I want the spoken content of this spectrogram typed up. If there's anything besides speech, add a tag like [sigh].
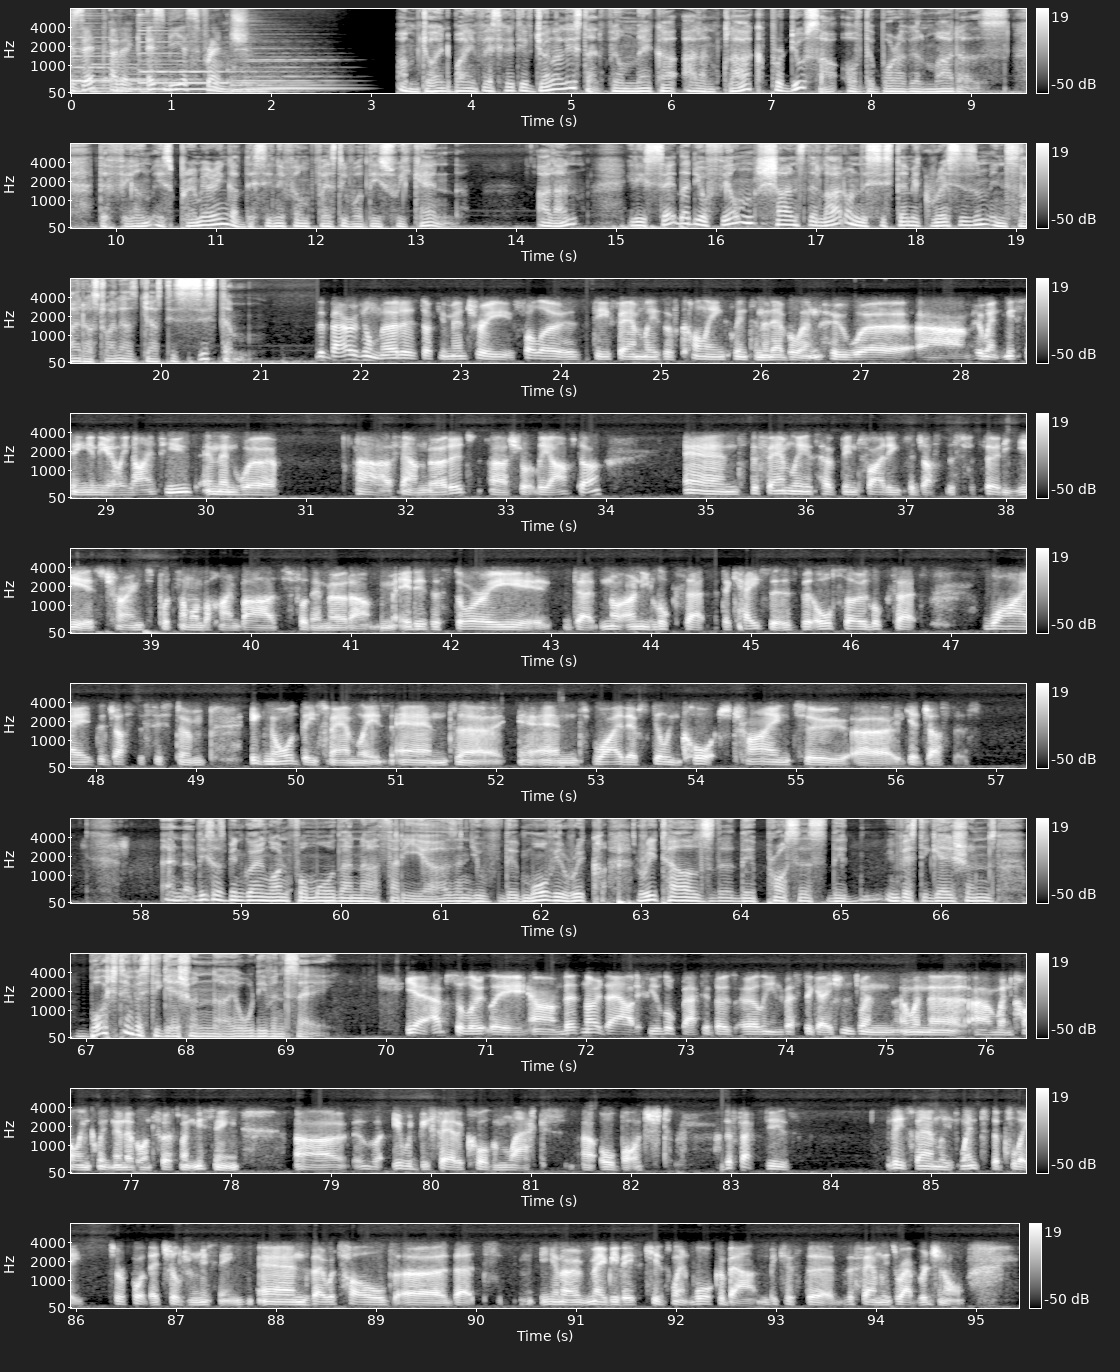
Vous êtes avec SBS French. I'm joined by investigative journalist and filmmaker Allan Clarke, producer of The Bowraville Murders. The film is premiering at the Sydney Film Festival this weekend. Alan, it is said that your film shines the light on the systemic racism inside Australia's justice system. The Bowraville Murders documentary follows the families of Colleen, Clinton, and Evelyn, who were um, who went missing in the early '90s and then were uh, found murdered uh, shortly after. And the families have been fighting for justice for 30 years, trying to put someone behind bars for their murder. It is a story that not only looks at the cases, but also looks at why the justice system ignored these families and uh, and why they're still in court trying to uh, get justice. And this has been going on for more than uh, 30 years, and you've the movie rec- retells the, the process, the investigations, botched investigation, I would even say. Yeah, absolutely. Um, there's no doubt if you look back at those early investigations when when the um, when Colleen Clinton and Evelyn first went missing, uh, it would be fair to call them lax uh, or botched. The fact is, these families went to the police to report their children missing, and they were told uh, that you know maybe these kids went walkabout because the the families were Aboriginal,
